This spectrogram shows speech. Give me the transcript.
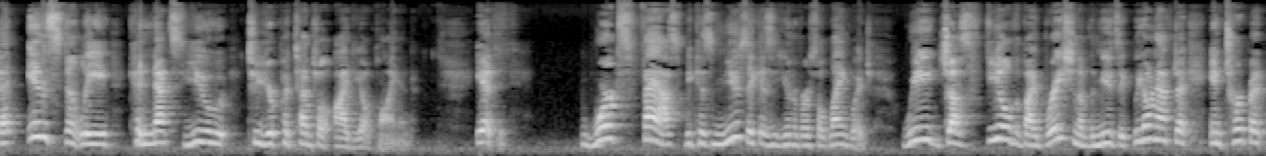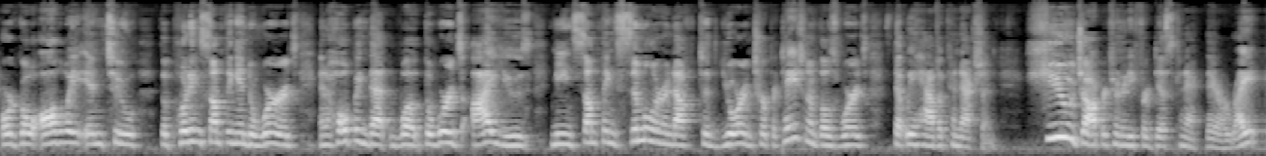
that instantly connects you to your potential ideal client. It works fast because music is a universal language we just feel the vibration of the music. We don't have to interpret or go all the way into the putting something into words and hoping that what the words I use mean something similar enough to your interpretation of those words that we have a connection. Huge opportunity for disconnect there, right?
